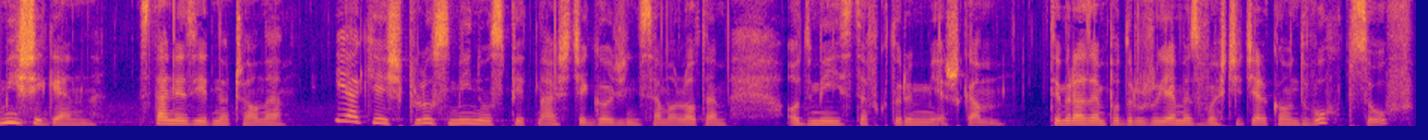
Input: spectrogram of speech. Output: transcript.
Michigan, Stany Zjednoczone. Jakieś plus minus 15 godzin samolotem od miejsca, w którym mieszkam. Tym razem podróżujemy z właścicielką dwóch psów,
